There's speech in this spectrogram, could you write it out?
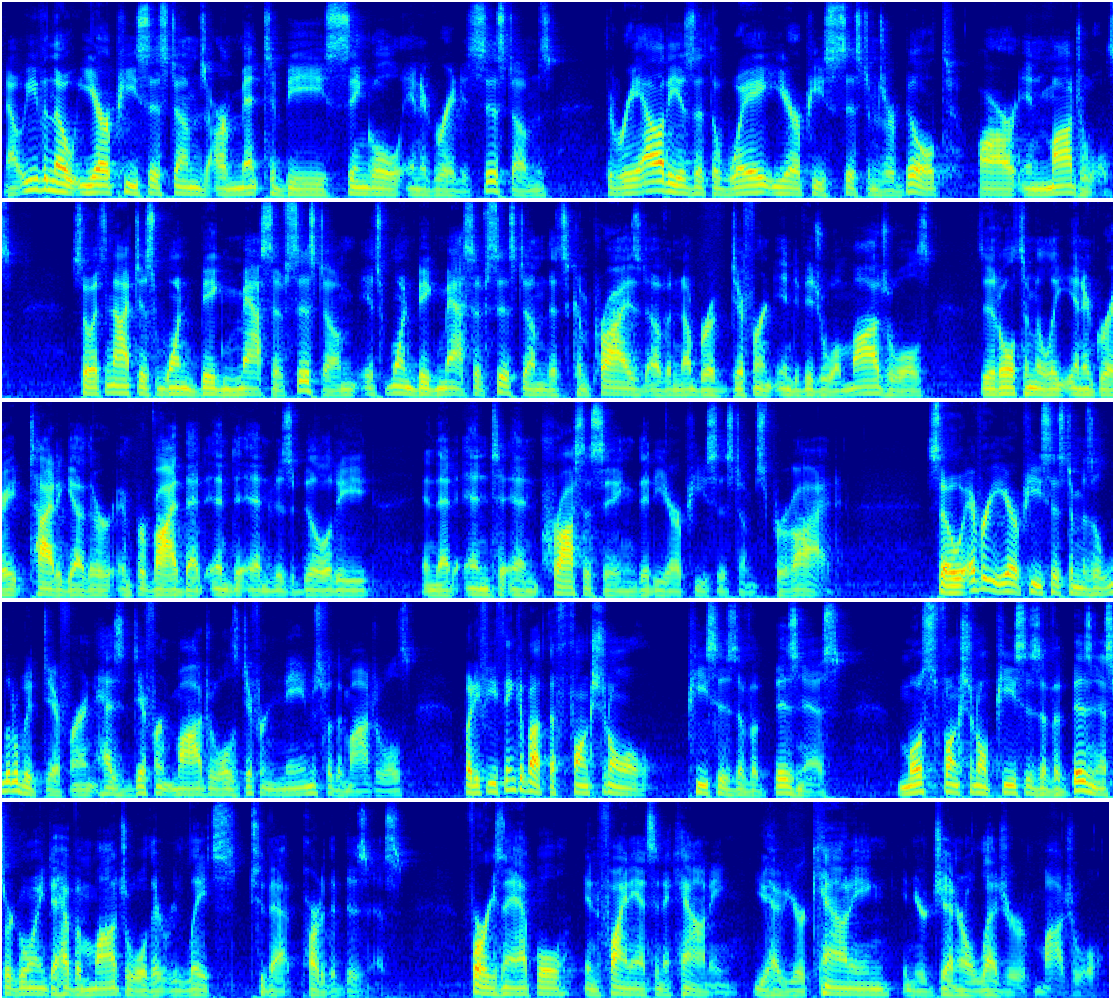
Now, even though ERP systems are meant to be single integrated systems, the reality is that the way ERP systems are built are in modules. So it's not just one big massive system, it's one big massive system that's comprised of a number of different individual modules that ultimately integrate, tie together, and provide that end to end visibility and that end to end processing that ERP systems provide. So every ERP system is a little bit different, has different modules, different names for the modules. But if you think about the functional pieces of a business, most functional pieces of a business are going to have a module that relates to that part of the business. For example, in finance and accounting, you have your accounting and your general ledger module.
